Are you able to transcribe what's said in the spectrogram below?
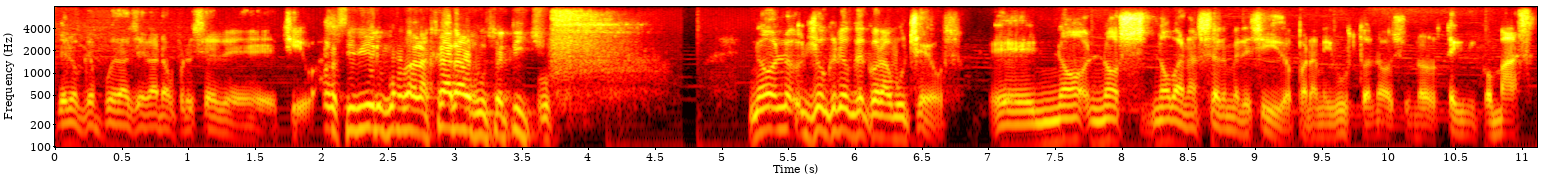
de lo que pueda llegar a ofrecer eh, Chivas. Recibir Guadalajara a Bucetich. No, no, yo creo que con abucheos. Eh, no, no, no van a ser merecidos, para mi gusto, no es uno de los técnicos más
